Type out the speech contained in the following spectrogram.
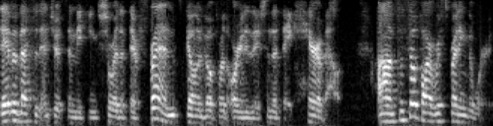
They have a vested interest in making sure that their friends go and vote for the organization that they care about. Um, so, so far, we're spreading the word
